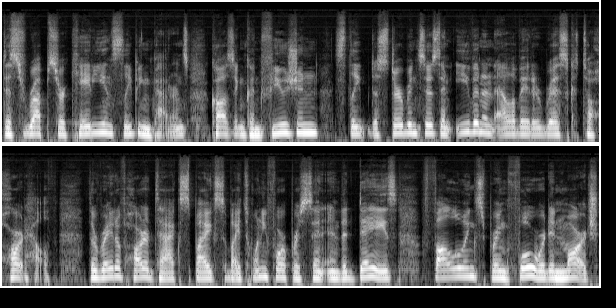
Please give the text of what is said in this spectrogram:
disrupts circadian sleeping patterns, causing confusion, sleep disturbances, and even an elevated risk to heart health. The rate of heart attacks spikes by 24% in the days following spring forward in March,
